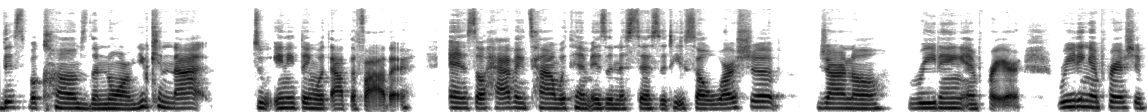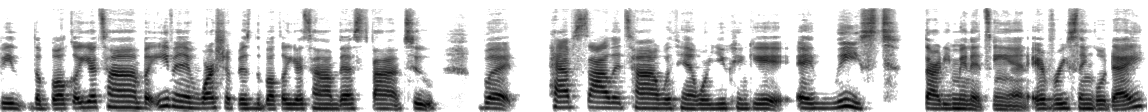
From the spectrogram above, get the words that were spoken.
this becomes the norm. You cannot do anything without the father and so having time with him is a necessity. So worship, journal, reading and prayer. Reading and prayer should be the bulk of your time, but even if worship is the bulk of your time, that's fine too. But have solid time with him where you can get at least 30 minutes in every single day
